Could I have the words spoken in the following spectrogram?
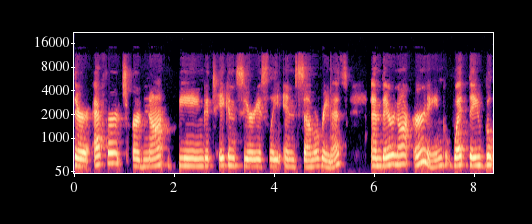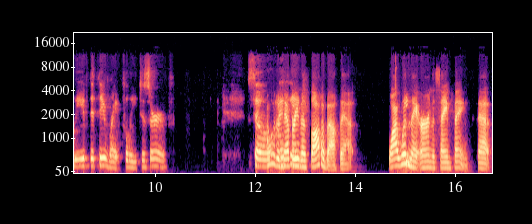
their efforts are not being taken seriously in some arenas, and they're not earning what they believe that they rightfully deserve. So I would have I never even thought about that. Why wouldn't they earn the same thing that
